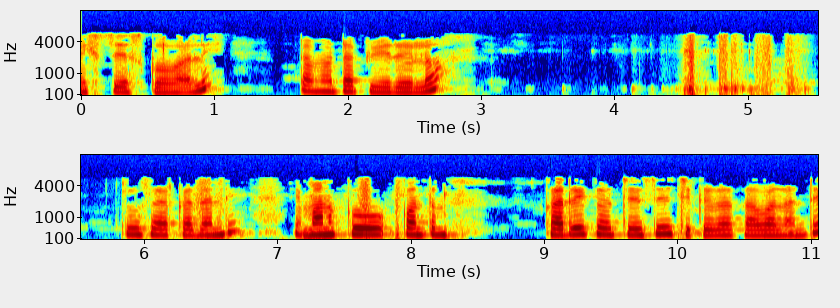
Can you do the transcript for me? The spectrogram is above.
మిక్స్ చేసుకోవాలి టమాటా ప్యూరీలో. చూసారు కదండి మనకు కొంత కర్రీకి వచ్చేసి చిక్కగా కావాలంటే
